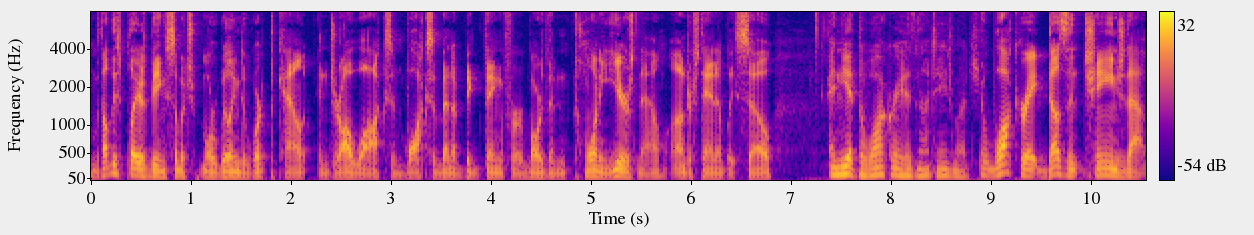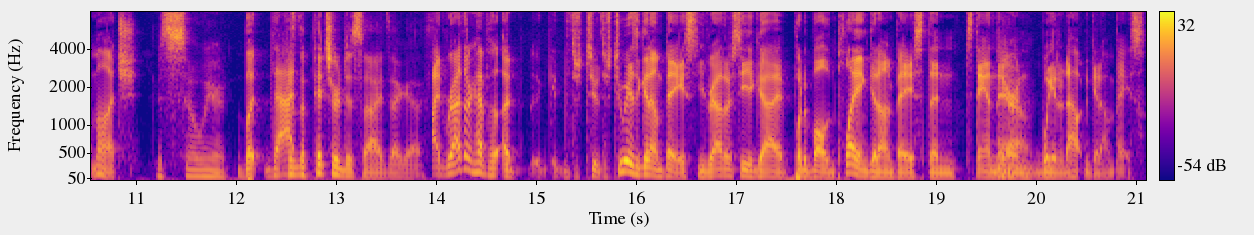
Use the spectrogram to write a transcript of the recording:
with all these players being so much more willing to work the count and draw walks, and walks have been a big thing for more than twenty years now, understandably so. And yet the walk rate has not changed much. The walk rate doesn't change that much, It's so weird. but that the pitcher decides, I guess. I'd rather have a, a there's two there's two ways to get on base. You'd rather see a guy put a ball in play and get on base than stand there Yeah. and wait it out and get on base.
